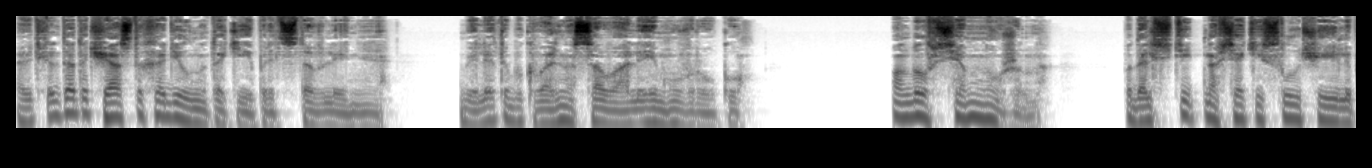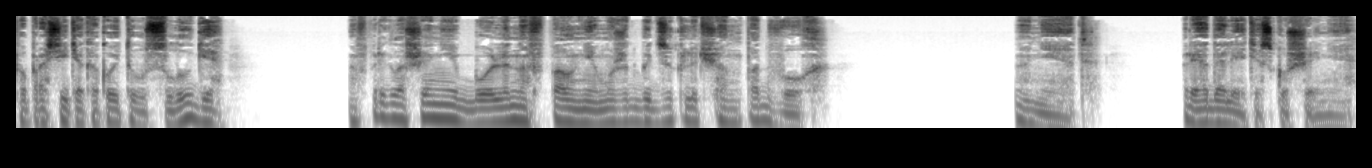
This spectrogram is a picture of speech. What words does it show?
А ведь когда-то часто ходил на такие представления. Билеты буквально совали ему в руку. Он был всем нужен. Подольстить на всякий случай или попросить о какой-то услуге — в приглашении Болина вполне может быть заключен подвох. Но нет, преодолеть искушение.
